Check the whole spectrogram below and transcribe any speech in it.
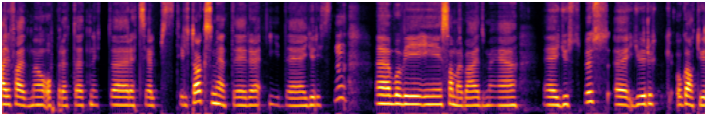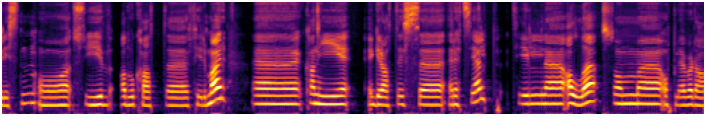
er i ferd med å opprette et nytt rettshjelpstiltak som heter ID-juristen. Hvor vi i samarbeid med uh, Jussbuss, JURK og Gatejuristen og syv advokatfirmaer kan gi gratis rettshjelp til alle som opplever da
